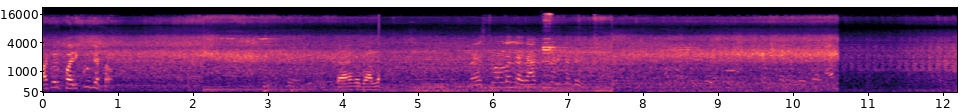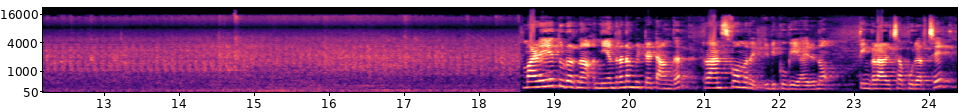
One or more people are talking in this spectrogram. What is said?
ആർക്കൊരു പരിക്കും കേട്ടോ. വേസ്റ്റ് വെള്ളമല്ല രാത്രി എടുക്കട്ടെ. മഴയെ തുടർന്ന് നിയന്ത്രണം വിട്ട ടാങ്കർ ട്രാൻസ്ഫോമറിൽ ഇടിക്കുകയായിരുന്നു. തിങ്കളാഴ്ച പുലർച്ചെ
